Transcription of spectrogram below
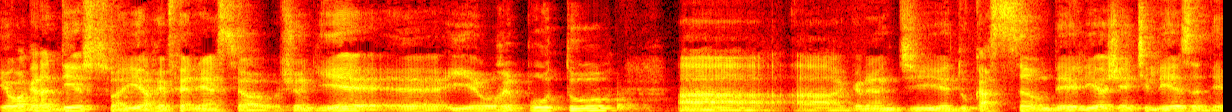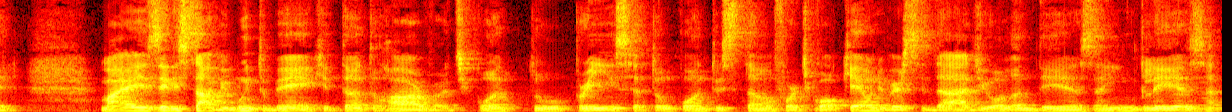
Eu agradeço aí a referência ao Janguier é, e eu reputo a, a grande educação dele e a gentileza dele. Mas ele sabe muito bem que tanto Harvard quanto Princeton, quanto Stanford, qualquer universidade holandesa, inglesa,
